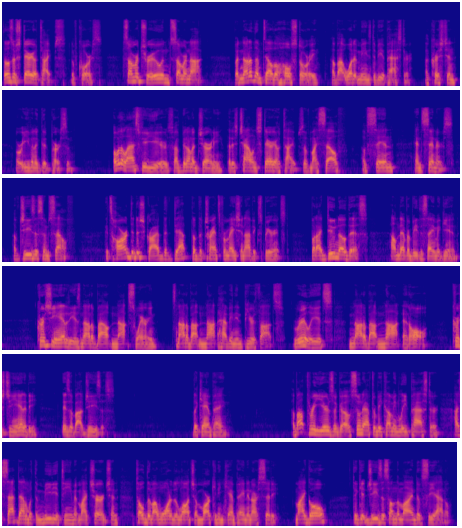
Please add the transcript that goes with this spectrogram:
Those are stereotypes, of course. Some are true and some are not. But none of them tell the whole story about what it means to be a pastor, a Christian, or even a good person. Over the last few years, I've been on a journey that has challenged stereotypes of myself, of sin, and sinners, of Jesus himself. It's hard to describe the depth of the transformation I've experienced, but I do know this I'll never be the same again. Christianity is not about not swearing, it's not about not having impure thoughts. Really, it's not about not at all. Christianity is about Jesus. The campaign. About three years ago, soon after becoming lead pastor, I sat down with the media team at my church and told them I wanted to launch a marketing campaign in our city. My goal? To get Jesus on the mind of Seattle.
